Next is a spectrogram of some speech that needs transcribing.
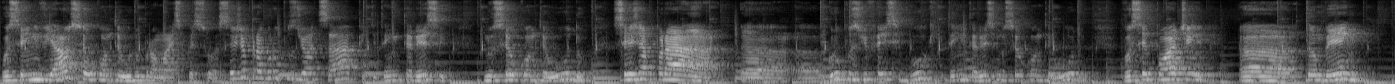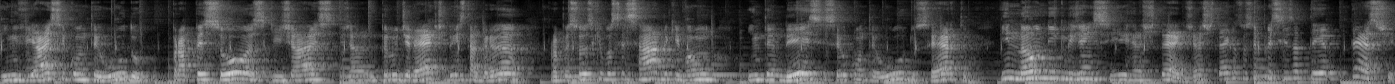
Você enviar o seu conteúdo para mais pessoas, seja para grupos de WhatsApp que têm interesse no seu conteúdo, seja para uh, uh, grupos de Facebook que têm interesse no seu conteúdo. Você pode uh, também enviar esse conteúdo para pessoas que já, já pelo direct do Instagram, para pessoas que você sabe que vão entender esse seu conteúdo, certo? E não negligencie hashtags. Hashtags você precisa ter teste.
